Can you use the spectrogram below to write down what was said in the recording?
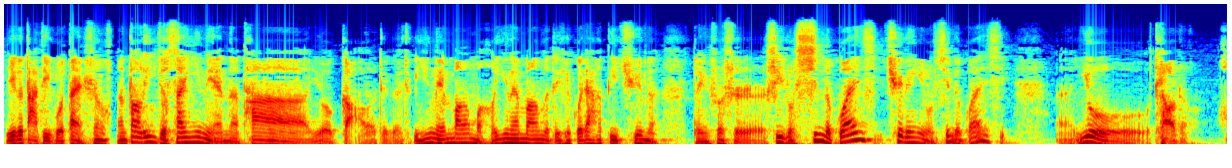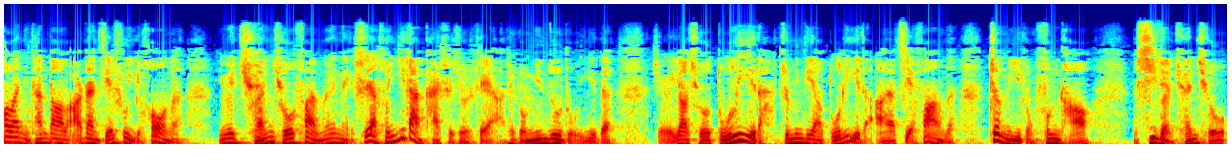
一个大帝国诞生。那到了一九三一年呢，他又搞这个这个英联邦嘛，和英联邦的这些国家和地区呢，等于说是是一种新的关系，确定一种新的关系，呃，又调整。后来你看到了二战结束以后呢，因为全球范围内，实际上从一战开始就是这样，这种民族主义的这个要求独立的殖民地要独立的啊，要解放的这么一种风潮席卷全球。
